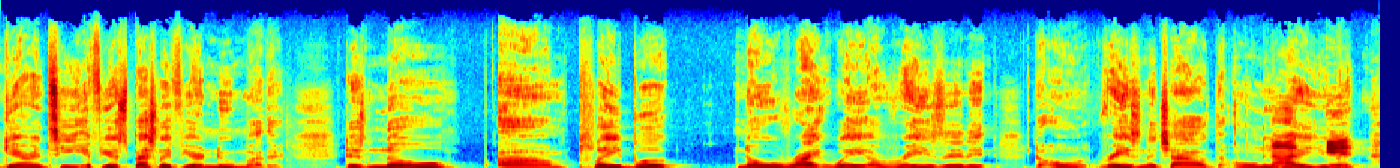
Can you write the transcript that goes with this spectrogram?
guarantee if you're especially if you're a new mother. There's no um, playbook, no right way of raising it. The only raising a child, the only Not way you it. can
